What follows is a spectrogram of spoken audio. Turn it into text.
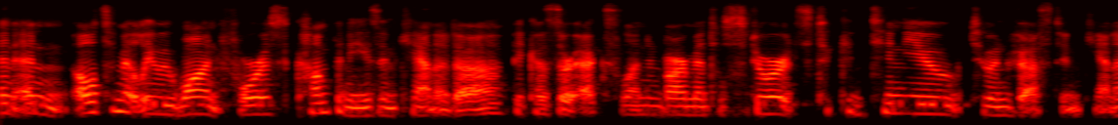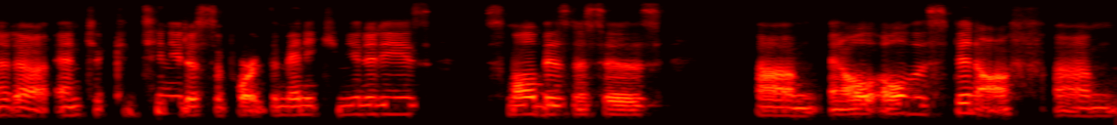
and, and ultimately we want forest companies in Canada because they're excellent environmental stewards to continue to invest in Canada and to continue to support the many communities, small businesses, um, and all, all the spin-off um,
